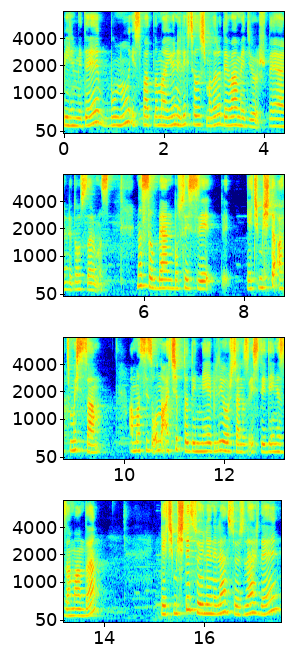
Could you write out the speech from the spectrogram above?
bilimi de bunu ispatlamaya yönelik çalışmalara devam ediyor değerli dostlarımız. Nasıl ben bu sesi geçmişte atmışsam ama siz onu açıp da dinleyebiliyorsanız istediğiniz zamanda geçmişte söylenilen sözler de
